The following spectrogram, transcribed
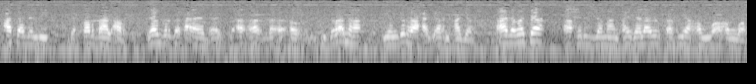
مسحات هذا اللي يحفر الأرض. ينقض جدرانها ينقضها حجرا حجر. هذا متى؟ آخر الزمان حيث لا يلقى فيها الله الله.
